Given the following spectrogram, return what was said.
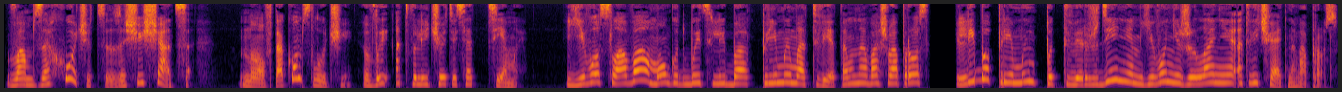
Вам захочется защищаться, но в таком случае вы отвлечетесь от темы. Его слова могут быть либо прямым ответом на ваш вопрос, либо прямым подтверждением его нежелания отвечать на вопрос.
